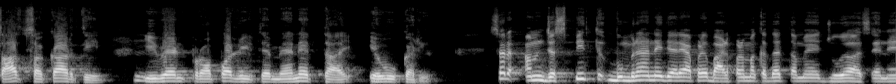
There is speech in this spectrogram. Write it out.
સાથ સહકારથી ઇવેન્ટ પ્રોપર રીતે મેનેજ થાય એવું કર્યું. સર આમ જસપ્રીત બુમરાહને જ્યારે આપણે બાળપણમાં કદાચ તમે જોયો હશે ને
